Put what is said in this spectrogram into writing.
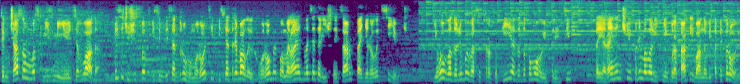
Тим часом в Москві змінюється влада. В 1682 році після тривалої хвороби помирає 20-річний цар Федір Олексійович. Його владолюбива сестра Софія за допомогою стрільців стає регенчою при малолітніх братах Іванові та Петрові.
